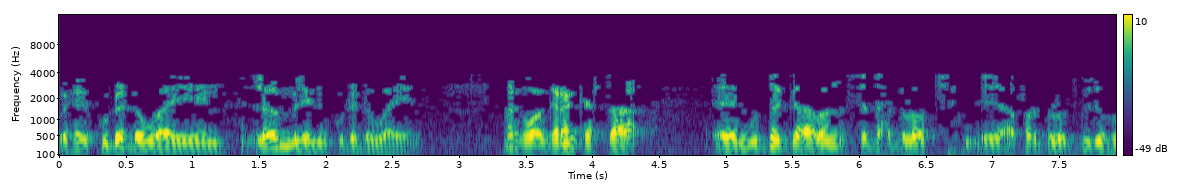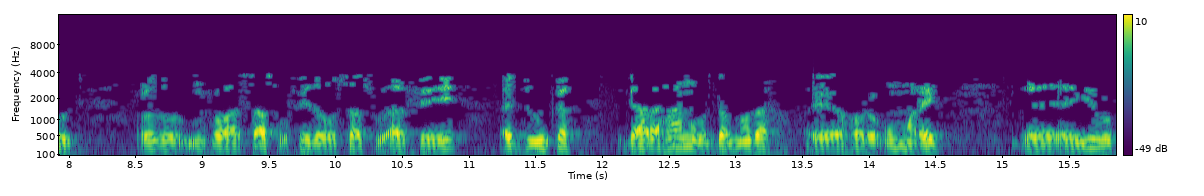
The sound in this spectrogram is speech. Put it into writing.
waxay ku dhadhawaayeen laba milyan ay ku dhadhawaayeen. Marka waa garan kartaa muddo gaaban saddex bilood afar bilood gudahood cudur muxuu aha saas u fiday oo saas u aafeeyey adduunka gaar ahaan waddamada hore u maray yurub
